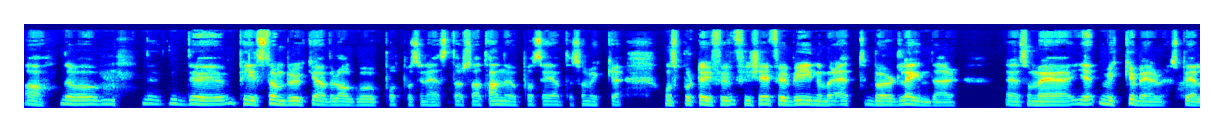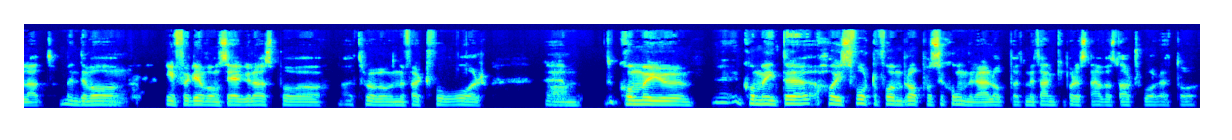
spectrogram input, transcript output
ja, det var, det, det, Pilström brukar överlag vara uppåt på sina hästar så att han är uppåt säger inte så mycket. Hon spurtar ju för, för sig förbi nummer ett Bird Lane där som är mycket mer spelad. Men det var mm. inför det var hon segerlös på, jag tror det var ungefär två år. Ja. Um, kommer ju kommer inte, har ju svårt att få en bra position i det här loppet med tanke på det snäva startspåret och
